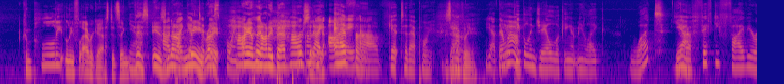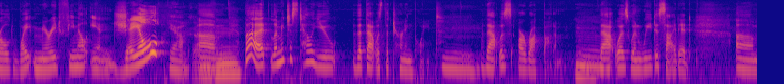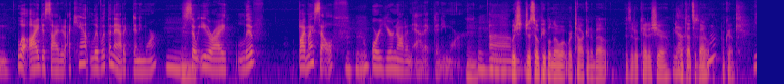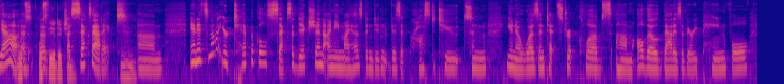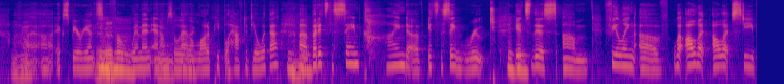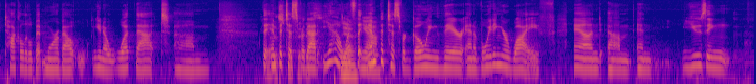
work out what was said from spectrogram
completely flabbergasted, saying, Yeah. This is How not me, right? this point? How I am could- not a bad how person. could I I ever have- get to that point? Exactly. Yeah, there Yeah. were people in jail looking at me like, "What? Yeah. You're a 55-year-old white married female in jail?" Yeah. Um, Mhm. but let me just tell you that that was the turning point. Mm. That was our rock bottom. Mm. That was when we decided. Um, well, I decided I can't live with an addict anymore. Mm. So either I live by myself, Mhm. or you're not an addict anymore. Mm. Mhm. Um, Which, just so people know what we're talking about, is it okay to share Yeah, what that's about? Okay. yeah, a- What's, what's a- the addiction? a sex addict. Mhm. Um, and it's not your typical sex addiction. I mean, my husband didn't visit prostitutes and, you know, wasn't at strip clubs, um, although that is a very painful uh, uh, experience Amen. for Mhm. women, and a, and a lot of people have to deal with that. Mm-hmm. Uh, but it's the same kind of, it's the same root. Mm-hmm. It's this um, feeling of well, I'll let I'll let Steve talk a little bit more about you know what that. Um, the Yeah, the impetus for that, specifics. yeah, What's the Yeah. impetus for going there and avoiding your wife, and um, and using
